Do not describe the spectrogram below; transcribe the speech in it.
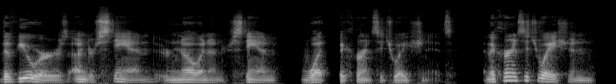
the viewers, understand or know and understand what the current situation is. And the current situation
